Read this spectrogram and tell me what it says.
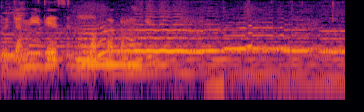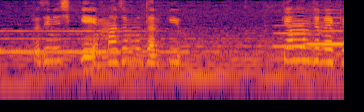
দুইটা মেয়ে দিয়েছেন লম্বা কামাকে একটা জিনিসকে মাঝে মধ্যে আর কি কেমন যেন একটা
